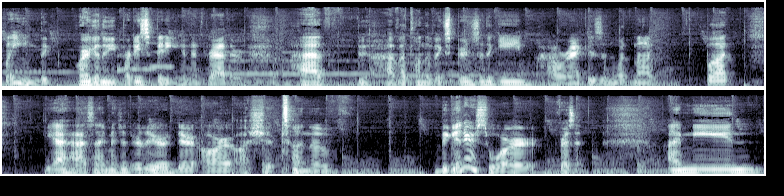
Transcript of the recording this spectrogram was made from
playing the, who are going to be participating in it rather, have have a ton of experience in the game, how rank is and whatnot. But yeah, as I mentioned earlier, there are a shit ton of beginners who are present. I mean,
